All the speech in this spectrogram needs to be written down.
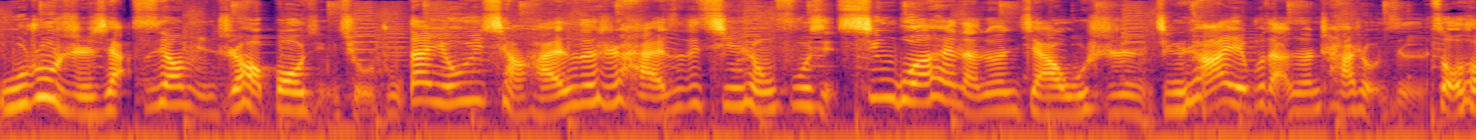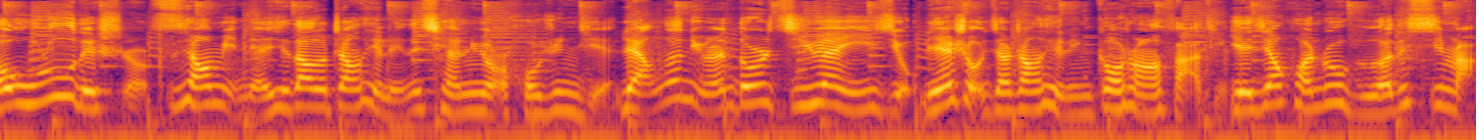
无助之下，司小敏只好报警求助。但由于抢孩子的是孩子的亲生父亲，清官还难断家务事呢，警察也不打算插手进来。走投无路的时候，司小敏联系到了张铁林的前女友侯俊杰，两个女人都是积怨已久，联手将张铁林告上了法庭，也将《还珠格格》的戏码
